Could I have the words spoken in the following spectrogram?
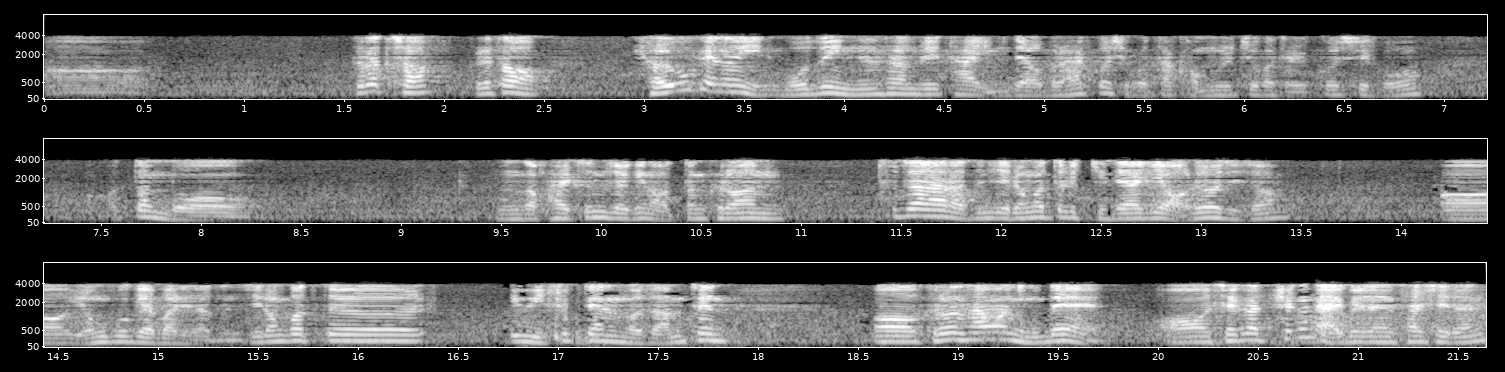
어 그렇죠. 그래서 결국에는 이- 모두 있는 사람들이 다 임대업을 할 것이고 다 건물주가 될 것이고 어떤 뭐 뭔가 발전적인 어떤 그런 투자라든지 이런 것들을 기대하기 어려워지죠. 어, 연구 개발이라든지 이런 것들이 위축되는 거죠. 아무튼 어, 그런 상황인데 어, 제가 최근에 알게 된 사실은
